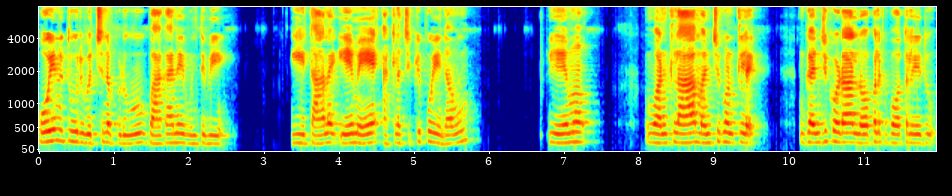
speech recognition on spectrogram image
పోయిన తూరి వచ్చినప్పుడు బాగానే ఉంటివి. ఈ తాన ఏమే అట్లా చిక్కిపోయినావు? ఏమో వంట్ల మంచిగుంట్లే. గంజి కూడా లోపలికి పోతలేదు.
